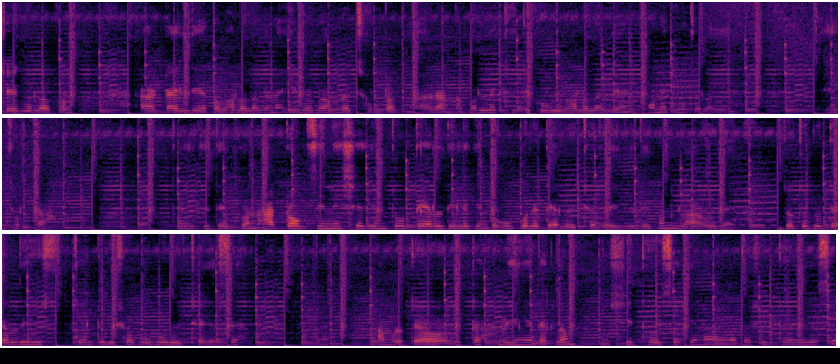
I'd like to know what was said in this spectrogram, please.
সেগুলো এখন আর ডাল দিয়ে তো ভালো লাগে না। এইভাবে আমরা ঝোলটা রান্না করলে খেতে খুবই ভালো লাগে, অনেক মজা লাগে এই ঝোলটা। তো এই যে দেখুন, আর টক জিনিসে কিন্তু তেল দিলে কিন্তু উপরে তেল উঠে যায়। যে দেখুন, লাউ যায় যতটুকু তেল দিয়েছি, তেলটুকু সব উপরে উঠে গেছে। আমরা তো একটা ভেঙে দেখলাম, সিদ্ধ হয়েছে কিনা, আমরা তো সিদ্ধ হয়ে গেছে।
